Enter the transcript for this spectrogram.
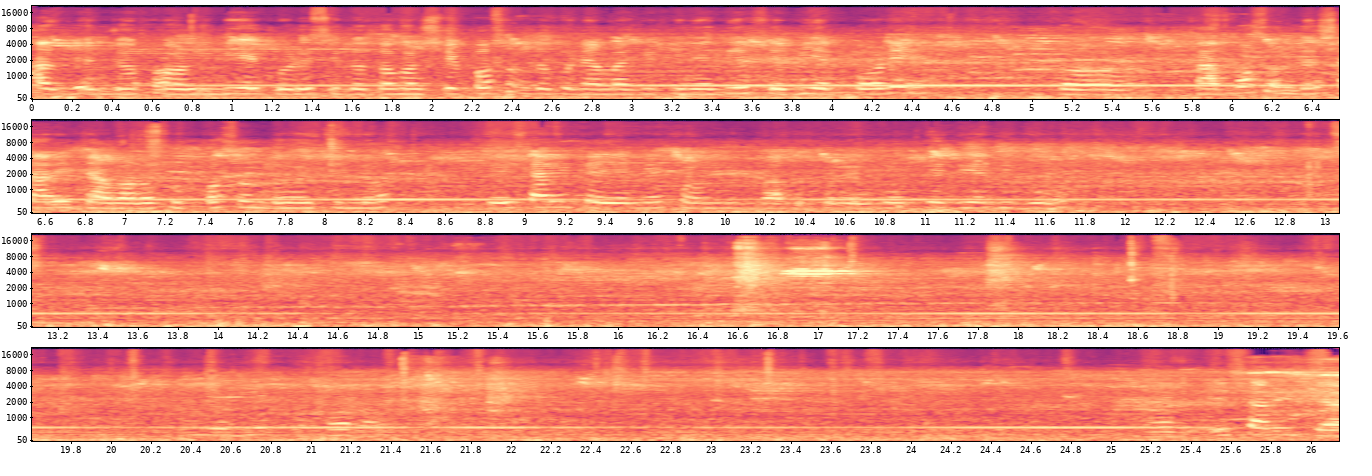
হাজবেন্ড যখন বিয়ে করেছিল তখন সে পছন্দ করে আমাকে কিনে দিয়েছে। বিয়ের পরে তো তার পছন্দের শাড়িটা আমারও খুব পছন্দ হয়েছিল। এই শাড়িটাই আমি এখন ভালো করে বলতে দিয়ে দিব। এই শাড়িটা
